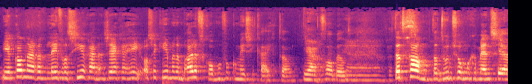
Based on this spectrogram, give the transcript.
je kan naar een leverancier gaan en zeggen: hey, als ik hier met een bruiloft kom, hoeveel commissie krijg ik dan? ja. Bijvoorbeeld. Ja, ja, Dat is- kan, dat doen sommige mensen. Ja,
